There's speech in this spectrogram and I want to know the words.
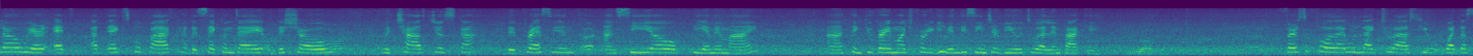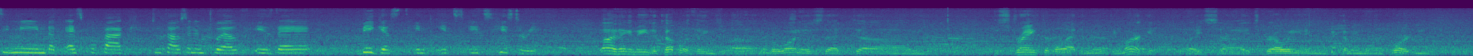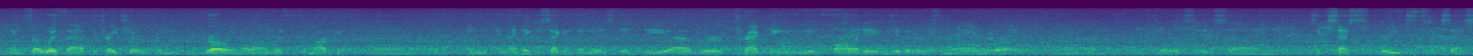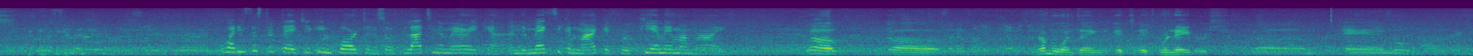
hello. We are at, at Expo Pack at the second day of the show with Charles Yuska, the president and CEO of PMMI. Uh, thank you very much for giving this interview to El Empaque. You're welcome. First of all, I would like to ask you, what does it mean that Expo Pack 2012 is the biggest in its, its history? Well, I think it means a couple of things. Uh, number one is that um, the strength of the Latin American marketplace. Uh, it's growing and becoming more important. And so with that, the trade show has been growing along with the market. Uh, and, and I think the second thing is that the, uh, we're attracting the quality exhibitors from all over the world. Uh, so it's, it's um, success breeds success. What is the strategic importance of Latin America and the Mexican market for PMMI? Well, uh, number one thing, it's, it's we're neighbors, um, and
